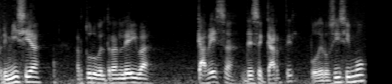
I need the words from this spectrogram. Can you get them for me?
primicia, Arturo Beltrán Leiva, cabeza de ese cártel poderosísimo,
